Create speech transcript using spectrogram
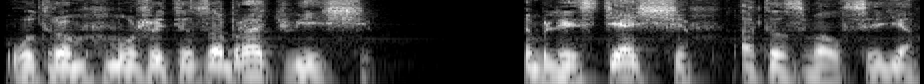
Утром можете забрать вещи». «Блестяще», — отозвался я.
